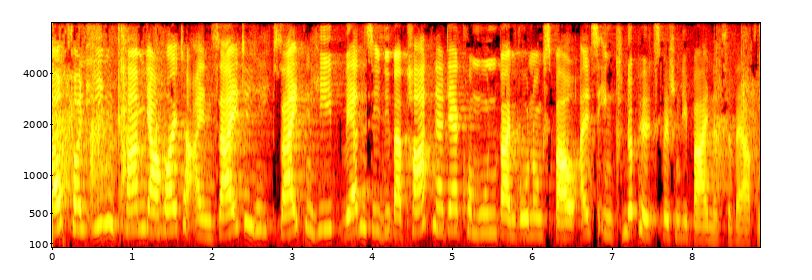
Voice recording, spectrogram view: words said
auch von Ihnen kam ja heute ein Seitenhieb. Werden Sie lieber Partner der Kommunen beim Wohnungsbau, als ihnen Knüppel zwischen die Beine zu werfen.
